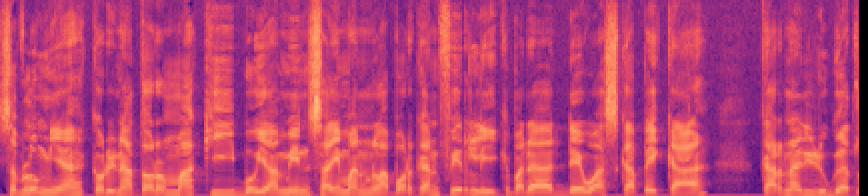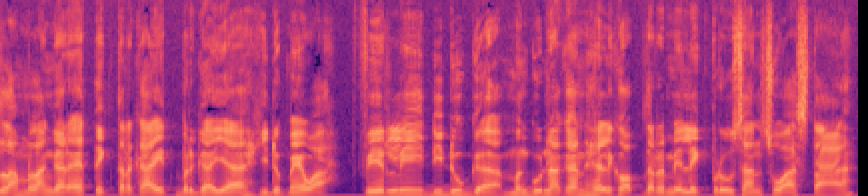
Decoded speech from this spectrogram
Sebelumnya, Koordinator Maki Boyamin Saiman melaporkan Firly kepada Dewas KPK karena diduga telah melanggar etik terkait bergaya hidup mewah. Firly diduga menggunakan helikopter milik perusahaan swasta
